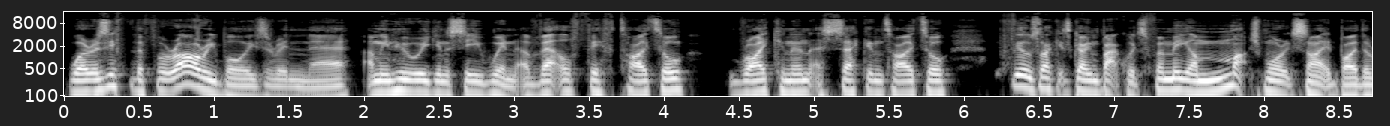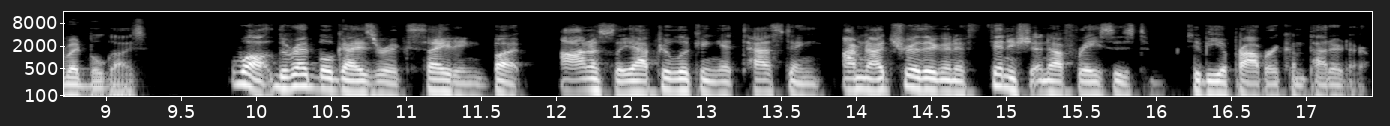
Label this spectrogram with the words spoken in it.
Whereas if the Ferrari boys are in there, I mean, who are we going to see win? A Vettel fifth title? Raikkonen a second title? Feels like it's going backwards. For me, I'm much more excited by the Red Bull guys. Well, the Red Bull guys are exciting, but honestly, after looking at testing, I'm not sure they're going to finish enough races to, to be a proper competitor.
